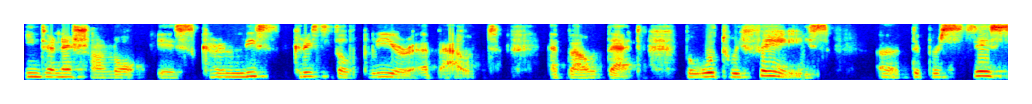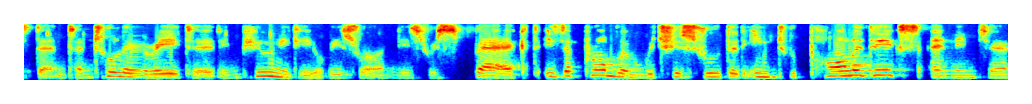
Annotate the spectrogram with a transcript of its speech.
International law is crystal clear about about that. But what we face uh, the persistent and tolerated impunity of Israel in this respect is a problem which is rooted into politics and into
